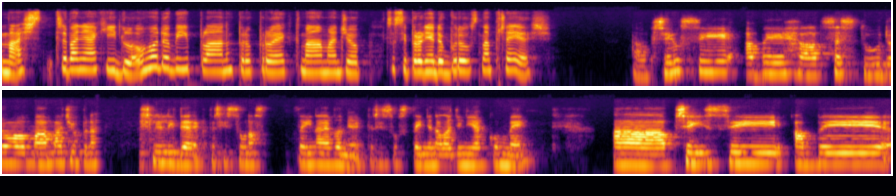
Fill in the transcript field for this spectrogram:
Máš třeba nějaký dlouhodobý plán pro projekt Mama Job? Co si pro ně do budoucna přeješ? Přeju si, aby eh, cestu do Mama Job našli lidé, kteří jsou na stejné vlně, kteří jsou stejně naladěni jako my. A přeji si, aby eh,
